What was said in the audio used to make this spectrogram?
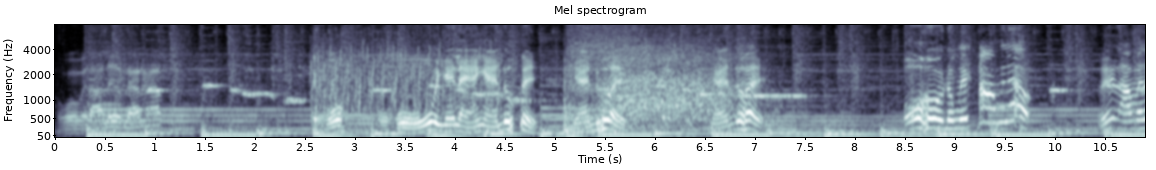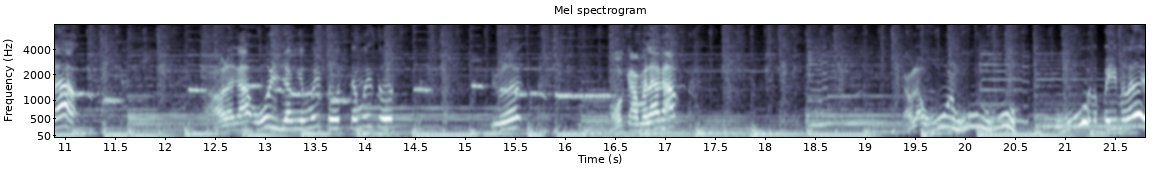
โอ้เวลาเริ่มแล้วนะครับ โอ้โหโอ้โหเป็นไงแหลงแงนด้วยแงนด้วยแงนด้วย โอ้โหน้องเมกตามไปแล้วเมกตามไปแล้ว เอาเลยครับอุ้ยยังยังไม่ตุดยังไม่ตุดเบิร์กโอ้กลับมาแล้วครับกลับแล้วโอ้โหโอ้โหโอ้โหโอ้โหสปีมาเลย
